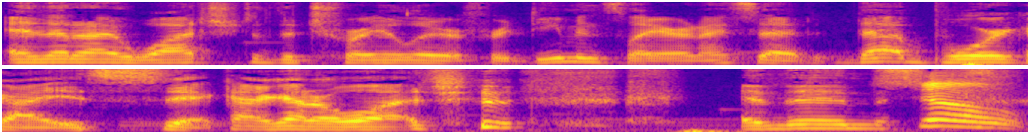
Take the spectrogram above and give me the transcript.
And then I watched the trailer for Demon Slayer, and I said, that boar guy is sick. I gotta watch. and then So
